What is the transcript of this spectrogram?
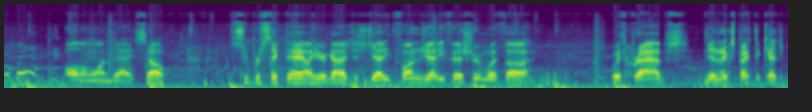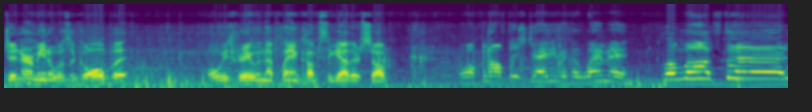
all in one day. So super sick day out here, guys. Just jetty, fun jetty fishing with uh, with crabs. Didn't expect to catch dinner. I mean, it was a goal, but always great when that plan comes together. So Walking off this jetty with a limit. The monsters!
